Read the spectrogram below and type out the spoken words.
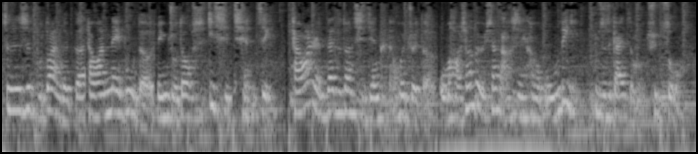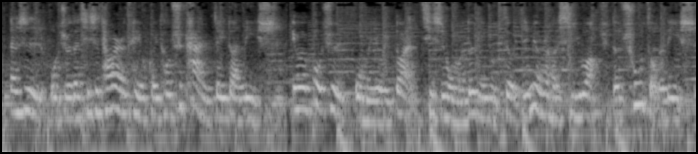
甚至是不断的跟台湾内部的民主斗士一起前进。台湾人在这段期间可能会觉得，我们好像对于香港事情很无力，不知该怎么去做。但是我觉得，其实台湾人可以回头去看这一段历史，因为过去我们有一段，其实我们对民主自由已经没有任何希望取得出走的历史。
